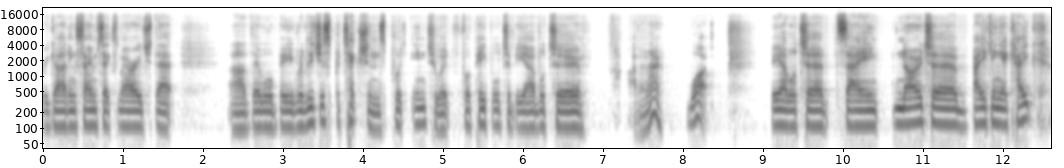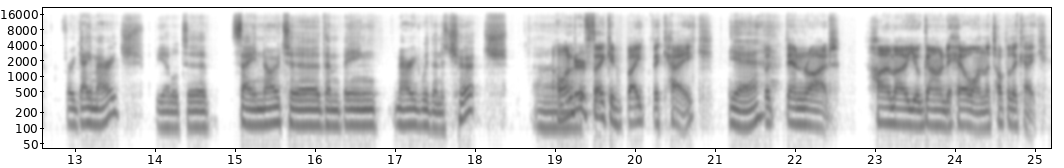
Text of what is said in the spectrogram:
regarding same sex marriage, that uh, there will be religious protections put into it for people to be able to, I don't know, what? Be able to say no to baking a cake for a gay marriage, be able to say no to them being married within a church. Uh, I wonder if they could bake the cake, yeah. but then write, Homo, you're going to hell on the top of the cake.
